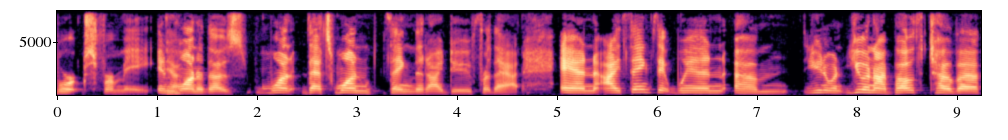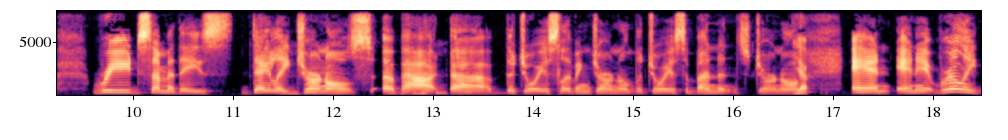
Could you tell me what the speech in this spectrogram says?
works for me in Yeah. one of those one that's one thing that i do for that and i think that when um, you know you and i both tova read some of these daily Mm-hmm. journals about uh, the joyous living journal the joyous abundance journal Yep. and and it really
